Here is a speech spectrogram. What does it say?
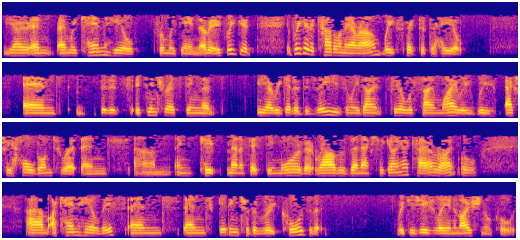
you know, and and we can heal from within. I mean, if we get if we get a cut on our arm, we expect it to heal, and but it's it's interesting that you know, we get a disease and we don't feel the same way. We we actually hold on to it and um, and keep manifesting more of it rather than actually going, okay, all right, well, um, I can heal this and and getting to the root cause of it, which is usually an emotional cause.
